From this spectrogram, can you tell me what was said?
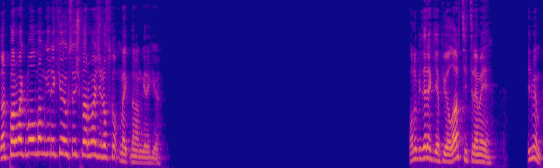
4 parmak mı olmam gerekiyor yoksa 3 parmak jiroskop mu eklemem gerekiyor? Onu bilerek yapıyorlar titremeyi. Bilmiyorum.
